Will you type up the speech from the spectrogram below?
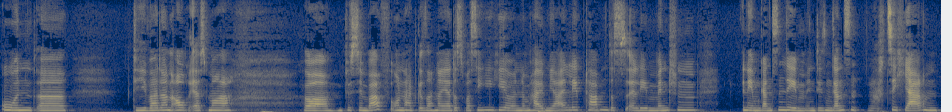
Und äh, die war dann auch erstmal ja, ein bisschen baff und hat gesagt, naja, das, was sie hier in einem halben Jahr erlebt haben, das erleben Menschen in ihrem ganzen Leben, in diesen ganzen 80 Jahren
